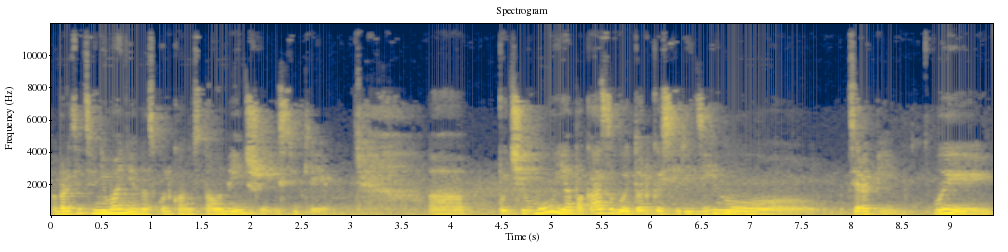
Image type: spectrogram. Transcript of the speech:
Обратите внимание, насколько оно стало меньше и светлее. Почему я показываю только середину терапии? Мы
